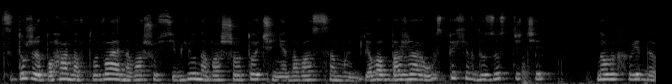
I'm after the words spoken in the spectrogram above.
Це дуже погано впливає на вашу сім'ю, на ваше оточення, на вас самим. Я вам бажаю успіхів, до зустрічі нових відео.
